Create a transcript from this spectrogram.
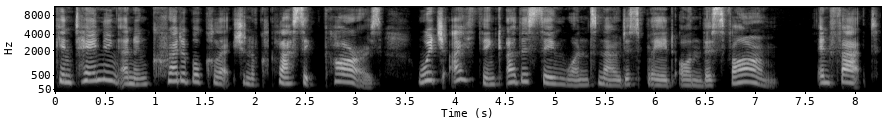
containing an incredible collection of classic cars, which I think are the same ones now displayed on this farm. In fact,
